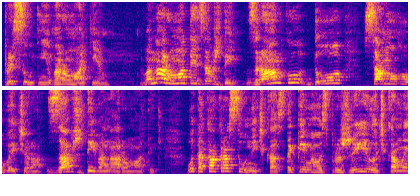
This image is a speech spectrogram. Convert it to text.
присутні в ароматі. Вона ароматить завжди, зранку до самого вечора. Завжди вона ароматить. Отака красунечка з такими ось прожилочками,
